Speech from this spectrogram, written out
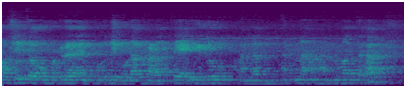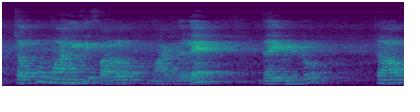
ಔಷಧಿ ತಗೊಂಡ್ಬಿಟ್ರೆ ನನಗೆ ಪೂರ್ತಿ ಗುಣ ಕಾಣುತ್ತೆ ಇದು ಅನ್ನ ಅನ್ನ ಅನ್ನುವಂತಹ ತಪ್ಪು ಮಾಹಿತಿ ಫಾಲೋ ಮಾಡದೇ ದಯವಿಟ್ಟು ತಾವು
